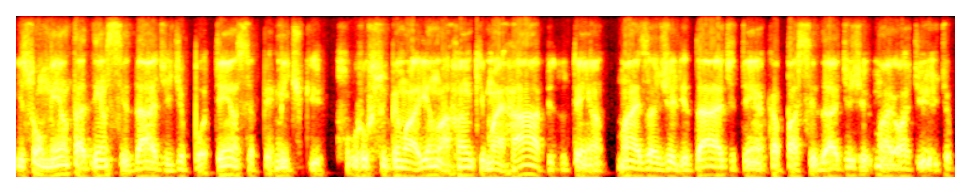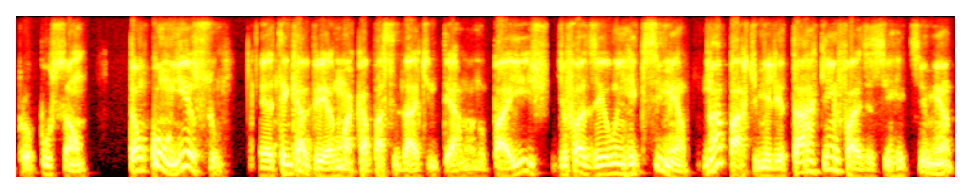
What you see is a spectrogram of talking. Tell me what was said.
Isso aumenta a densidade de potência, permite que o submarino arranque mais rápido, tenha mais agilidade, tenha capacidade de, maior de, de propulsão. Então, com isso, é, tem que haver uma capacidade interna no país de fazer o enriquecimento. Na parte militar, quem faz esse enriquecimento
